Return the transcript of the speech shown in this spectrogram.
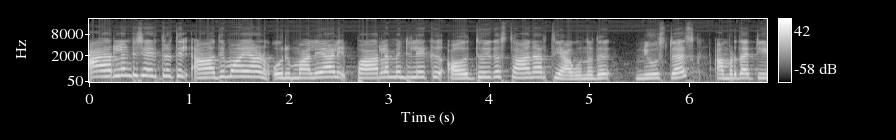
അയർലൻഡ് ചരിത്രത്തിൽ ആദ്യമായാണ് ഒരു മലയാളി പാർലമെന്റിലേക്ക് ഔദ്യോഗിക സ്ഥാനാർത്ഥിയാകുന്നത്. News desk Amrita T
